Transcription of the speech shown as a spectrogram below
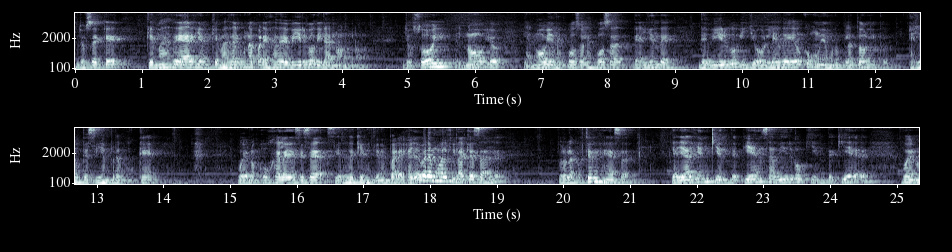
yo sé que, que más de alguien, que más de alguna pareja de Virgo dirá, no, no, no. Yo soy el novio, la novia, el esposo, la esposa de alguien de, de Virgo y yo le veo como mi amor platónico. Es lo que siempre busqué. Bueno, ojalá y así sea si eres de quienes tienen pareja. Ya veremos al final qué sale. Pero la cuestión es esa que hay alguien quien te piensa, Virgo, quien te quiere, bueno,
